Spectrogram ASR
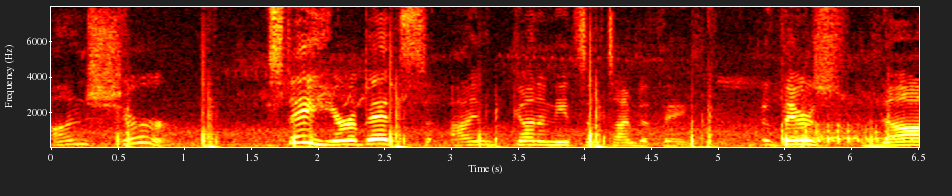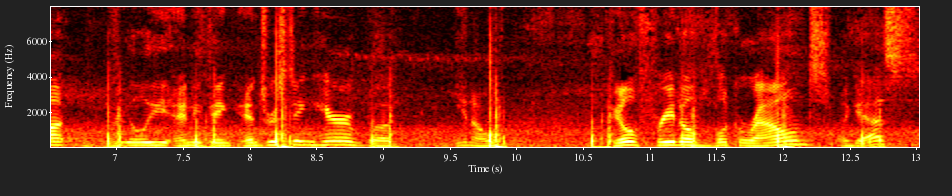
unsure. Stay here a bit. I'm gonna need some time to think. There's not really anything interesting here, but, you know, feel free to look around, I guess.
